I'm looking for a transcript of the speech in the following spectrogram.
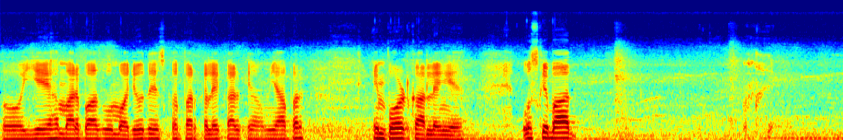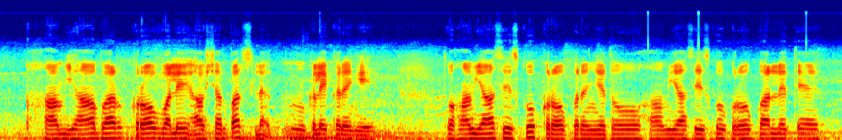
तो ये हमारे पास वो मौजूद है इसके ऊपर क्लिक करके हम यहाँ पर इंपोर्ट कर लेंगे। उसके बाद हम यहाँ पर क्रॉप वाले ऑप्शन पर क्लिक करेंगे। तो हम यहाँ से इसको क्रॉप करेंगे। तो हम यहाँ से इसको क्रॉप कर लेते हैं।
